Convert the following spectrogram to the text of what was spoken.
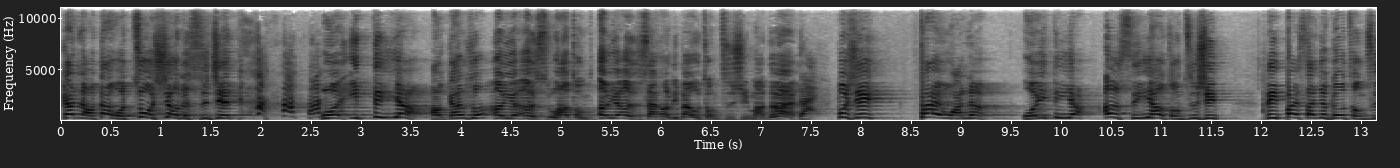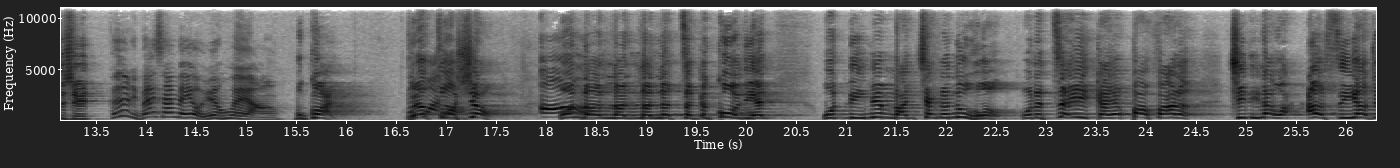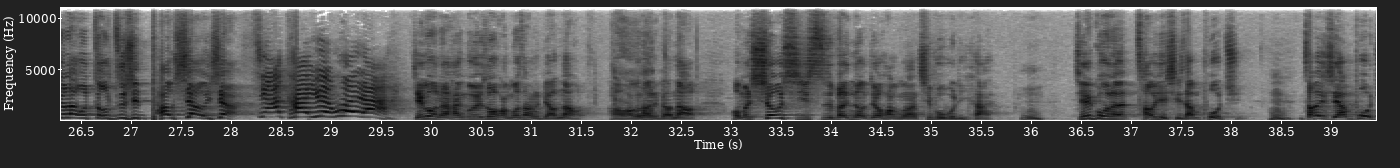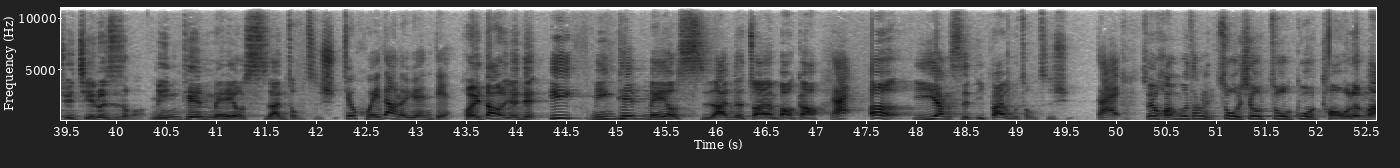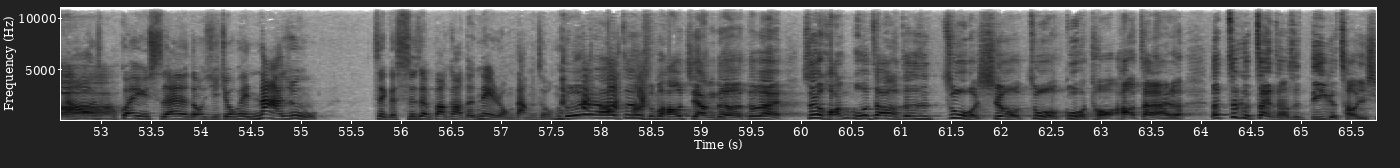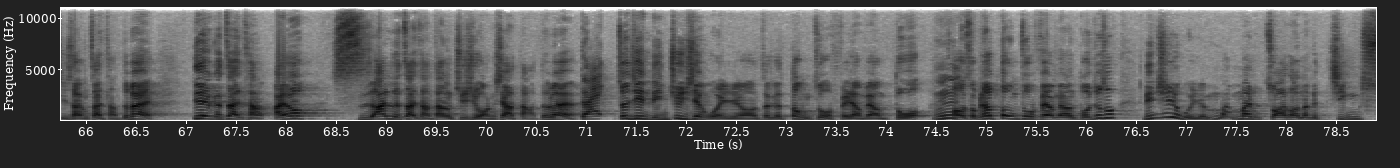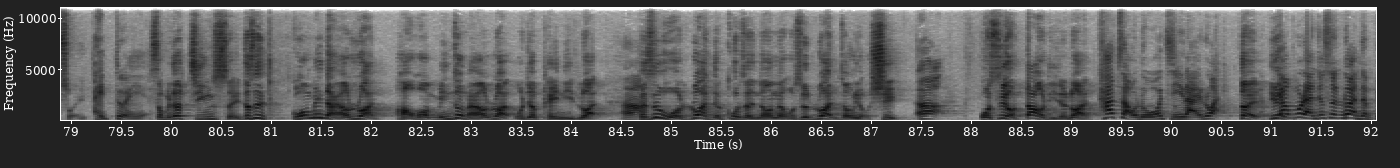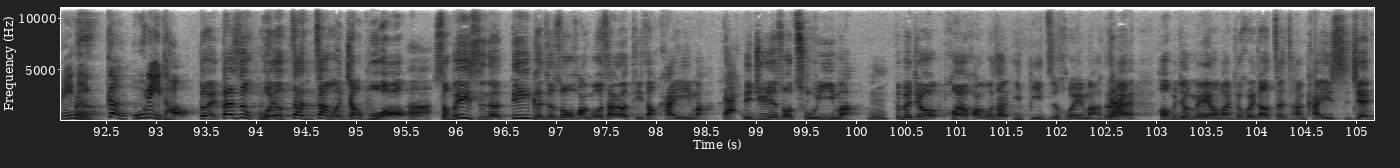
干扰到我作秀的时间？我一定要啊！刚刚说二月二十五号总，二月二十三号礼拜五总咨询嘛，对不对？对，不行，太晚了，我一定要二十一号总咨询，礼拜三就给我总咨询。可是礼拜三没有院会啊，不管。我要作秀，我忍忍忍了整个过年，我里面满腔的怒火，我的正义感要爆发了，请你让我二十一号就让我总执行咆哮一下，加开院会啦。结果呢，韩国瑜说黄国昌你不要闹。了，好，黄国昌你不要闹。了，我们休息十分钟，就黄国昌气扑扑离开。嗯，结果呢，朝野协商破局，嗯，朝野协商破局结论是什么？明天没有食安总秩序，就回到了原点。回到了原点，一，明天没有食安的专案报告，来；二，一样是礼拜五总秩序，来。所以黄国昌，你作秀做过头了吗？然后关于食安的东西就会纳入。这个施政报告的内容当中，对啊，这有什么好讲的，对不对？所以黄国昌真的是作秀做过头。好，再来了，那这个战场是第一个朝野协商战场，对不对？第二个战场，哎呦。石安的战场当然继续往下打，对不对？对。最近林俊宪委员哦，这个动作非常非常多。嗯。哦，什么叫动作非常非常多？就是说林俊宪委员慢慢抓到那个精髓。哎，对。什么叫精髓？就是国民党要乱，好，或民众党要乱，我就陪你乱。啊。可是我乱的过程中呢，我是乱中有序。啊。我是有道理的乱，他找逻辑来乱，对，要不然就是乱的比你 更无厘头。对，但是我有站站稳脚步哦。啊，什么意思呢？第一个就是说黄国昌要提早开议嘛，对，林俊彦说初一嘛，嗯，对不对？就后来黄国昌一鼻子灰嘛，对不对？后面就没有嘛，就回到正常开议时间。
